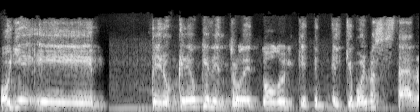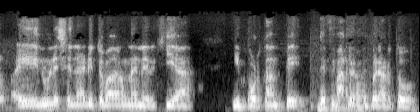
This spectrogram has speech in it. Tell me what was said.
Oye, eh, pero creo que dentro de todo, el que, el que vuelvas a estar en un escenario te va a dar una energía importante para recuperar todo.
